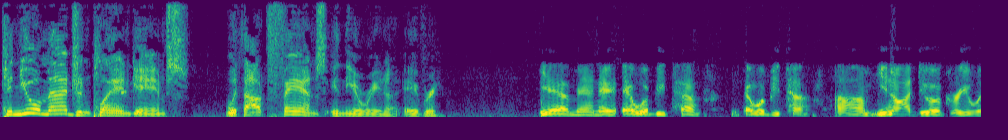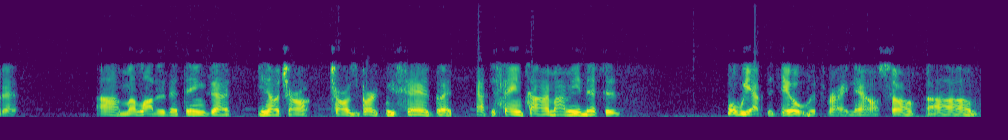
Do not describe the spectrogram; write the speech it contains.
can you imagine playing games without fans in the arena, Avery? Yeah, man, it, it would be tough. It would be tough. Um, you know, I do agree with it. Um, a lot of the things that you know Charles, Charles Barkley said, but at the same time, I mean, this is what we have to deal with right now. So, um,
